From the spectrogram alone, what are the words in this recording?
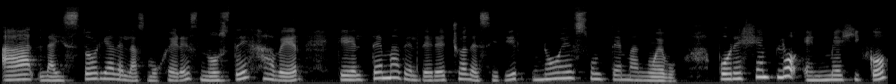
a la historia de las mujeres nos deja ver que el tema del derecho a decidir no es un tema nuevo. Por ejemplo, en México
